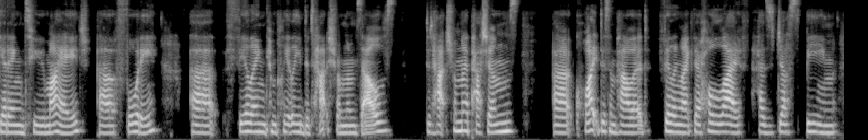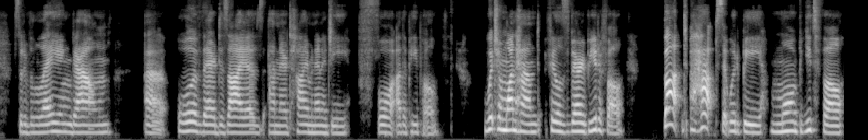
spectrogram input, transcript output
getting to my age, uh, 40, uh, feeling completely detached from themselves, detached from their passions, uh, quite disempowered, feeling like their whole life has just been sort of laying down uh, all of their desires and their time and energy for other people, which on one hand feels very beautiful. But perhaps it would be more beautiful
